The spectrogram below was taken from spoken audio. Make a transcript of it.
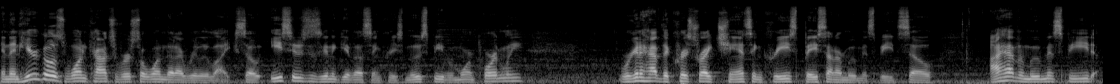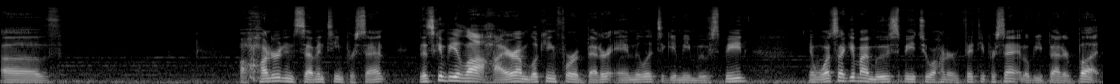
And then here goes one controversial one that I really like. So Esu's is going to give us increased move speed, but more importantly, we're going to have the crit strike chance increase based on our movement speed. So I have a movement speed of 117%. This can be a lot higher. I'm looking for a better amulet to give me move speed. And once I get my move speed to 150%, it'll be better. But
